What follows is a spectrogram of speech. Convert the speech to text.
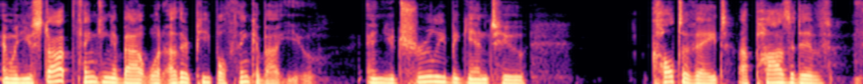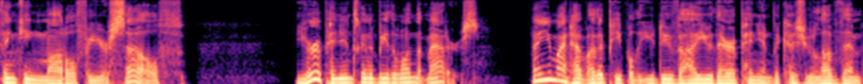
And when you stop thinking about what other people think about you and you truly begin to cultivate a positive thinking model for yourself, your opinion is going to be the one that matters. Now, you might have other people that you do value their opinion because you love them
